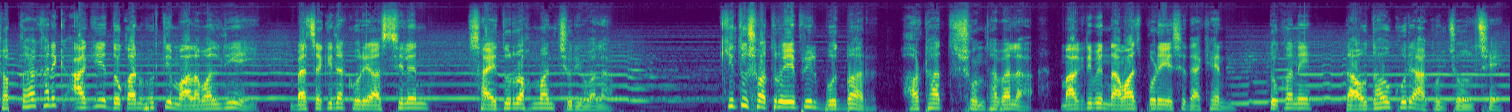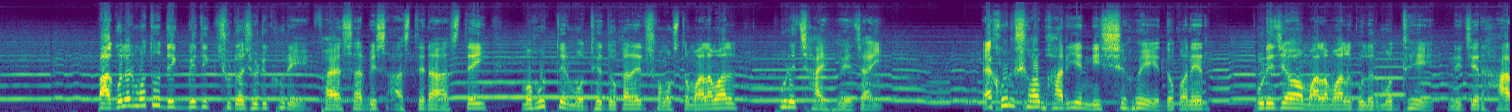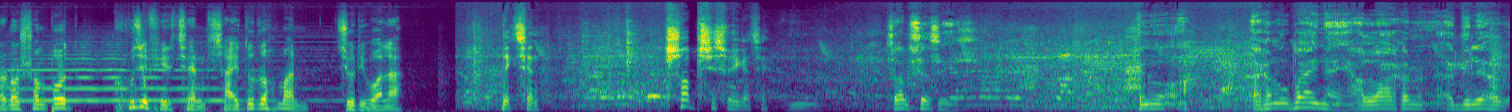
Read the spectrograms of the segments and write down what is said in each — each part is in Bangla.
সপ্তাহখানেক আগে দোকান ভর্তি মালামাল নিয়ে বেচাকিনা করে আসছিলেন সাইদুর রহমান চুরিওয়ালা। কিন্তু সতেরো এপ্রিল বুধবার হঠাৎ সন্ধ্যাবেলা মাগরিবের নামাজ পড়ে এসে দেখেন দোকানে দাউ দাউ করে আগুন চলছে। পাগলের মতো দিকবেদিক ছুটাছুটি করে ফায়ার সার্ভিস আসতে না আসতেই মুহূর্তের মধ্যে দোকানের সমস্ত মালামাল পুড়ে ছাই হয়ে যায়। এখন সব হারিয়ে নিঃস্ব হয়ে দোকানের পুড়ে যাওয়া মালামালগুলোর মধ্যে নিজের হারানোর সম্পদ খুঁজে ফিরছেন সাইদুর রহমান চুরিওয়ালা। দেখছেন সব শেষ হয়ে গেছে। সব শেষ হয়ে গেছে। কোনো এখন উপায় নাই। আল্লাহ এখন দিলে হবে।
